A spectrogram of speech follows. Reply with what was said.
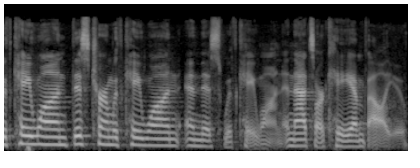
with k1, this term with k1, and this with k1. And that's our km value.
